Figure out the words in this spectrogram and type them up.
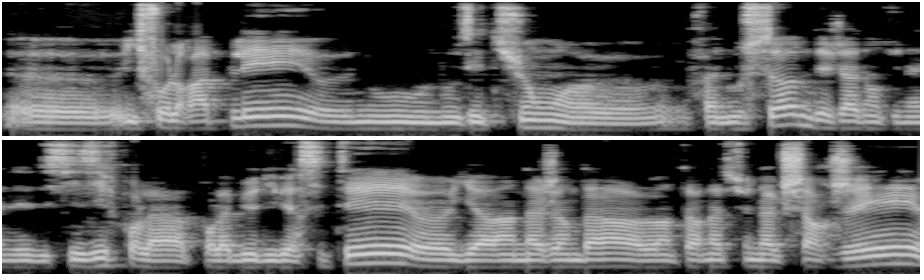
il faut le rappeler, nous, nous étions, enfin nous sommes déjà dans une année décisive pour la pour la biodiversité. il y a un agenda international chargé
